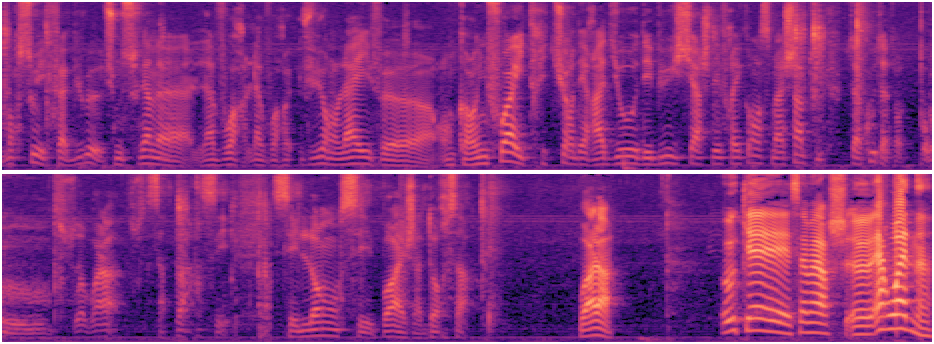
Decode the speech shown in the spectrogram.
Le morceau est fabuleux. Je me souviens l'avoir l'avoir vu en live euh, encore une fois. Il triture des radios au début, il cherche des fréquences, machin, puis tout à coup, t'attends, boum, ça- voilà, ça part. C'est c'est lent, c'est. Ouais, j'adore ça. Voilà. Ok, ça marche. Euh, Erwan,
